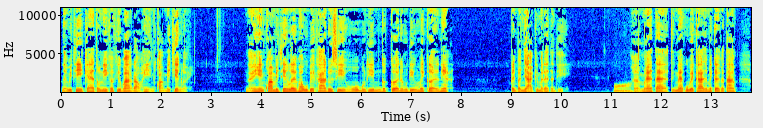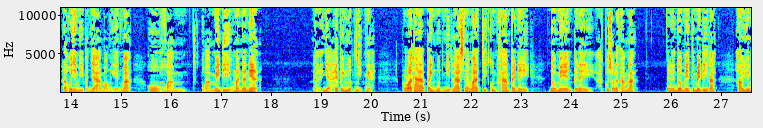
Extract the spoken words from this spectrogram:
แต่วิธีแก้ตรงนี้ก็คือว่าเราให้เห็นความไม่เที่ยงเลยไหนเห็นความไม่เที่ยงเลยว่าอุเบกขาดูสิโอ้โหบางทีมันก็เกิดนะบางทีมันไม่เกิดนะเนี่ย เป็นปัญญาขึ้นมาได้ทันทีอ่า แม้แต่ถึงแม้อุเบกขาจะไม่เกิดก็ตาม เราก็ยังมีปัญญามองเห็นว่า โอ้ความความไม่ดีของมันนะเนี่ยนะอย่าให้ไปหงุดหงิดไงเพราะว่าถ้าไปหงุดหงิดแล้วแสดงว่าจิตคุณข้ามไปในโดเมนไปในอกุศลธรรมละไปในโดเมนที่ไม่ดีละ เอายัง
